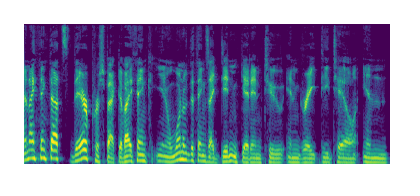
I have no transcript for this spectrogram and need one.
And I think that's their perspective. I think, you know, one of the things I didn't get into in great detail in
